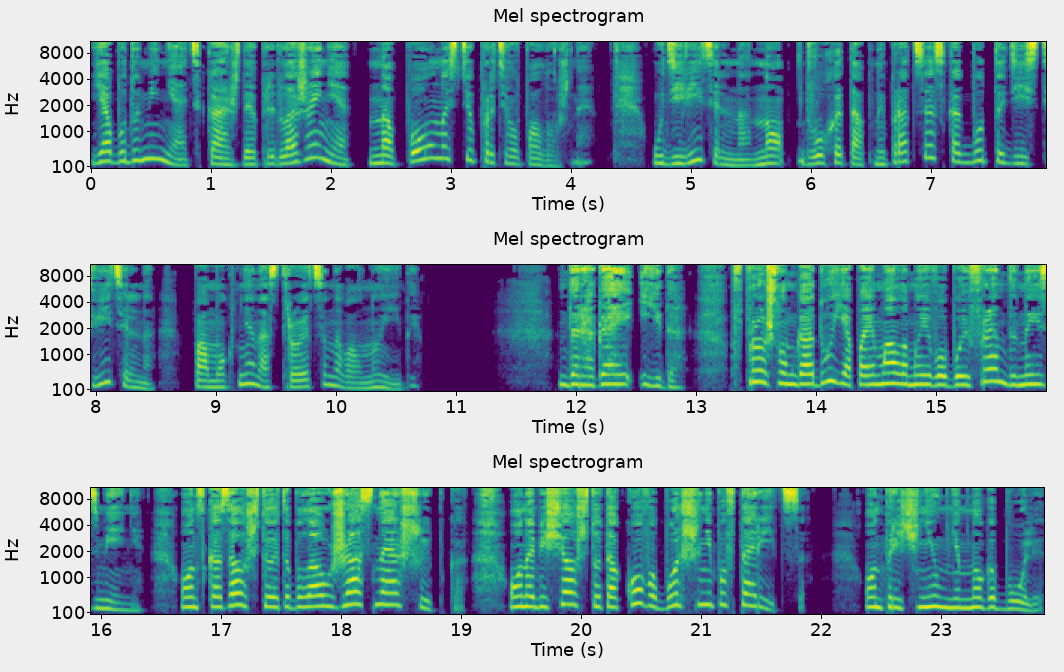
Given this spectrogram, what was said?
я буду менять каждое предложение на полностью противоположное. Удивительно, но двухэтапный процесс как будто действительно помог мне настроиться на волну Иды. Дорогая Ида, в прошлом году я поймала моего бойфренда на измене. Он сказал, что это была ужасная ошибка. Он обещал, что такого больше не повторится. Он причинил мне много боли,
